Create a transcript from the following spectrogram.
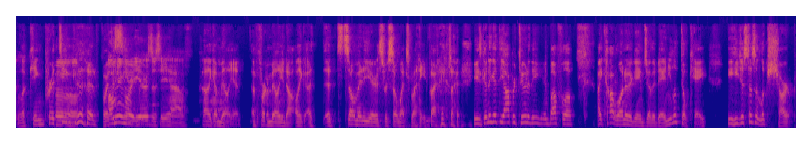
Looking pretty Oh. good. for How many more years does he have? Like a million for a million dollars. Like a, it's so many years for so much money. But he's going to get the opportunity in Buffalo. I caught one of their games the other day, and he looked okay. He he just doesn't look sharp.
